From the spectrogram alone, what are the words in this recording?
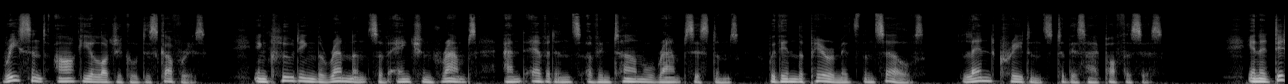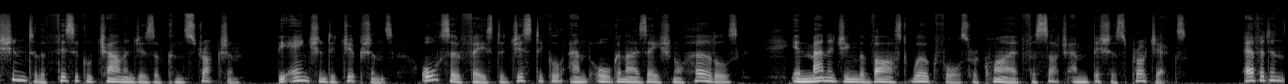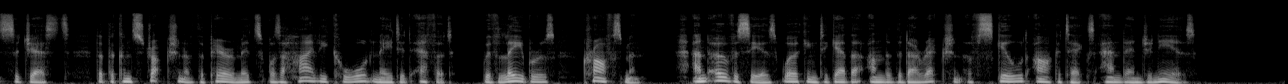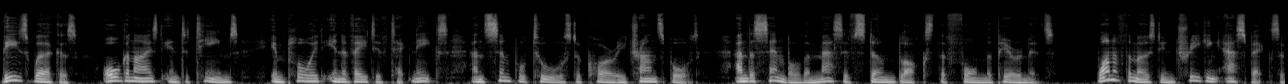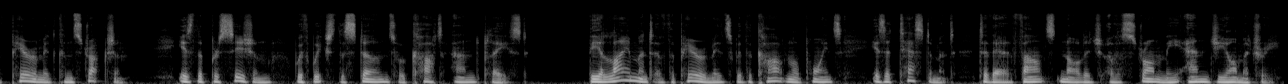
Recent archaeological discoveries, including the remnants of ancient ramps and evidence of internal ramp systems within the pyramids themselves, lend credence to this hypothesis. In addition to the physical challenges of construction, the ancient Egyptians also faced logistical and organizational hurdles in managing the vast workforce required for such ambitious projects. Evidence suggests that the construction of the pyramids was a highly coordinated effort with laborers, craftsmen, and overseers working together under the direction of skilled architects and engineers. These workers, organized into teams, employed innovative techniques and simple tools to quarry transport and assemble the massive stone blocks that form the pyramids. One of the most intriguing aspects of pyramid construction is the precision with which the stones were cut and placed. The alignment of the pyramids with the cardinal points is a testament to their advanced knowledge of astronomy and geometry.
